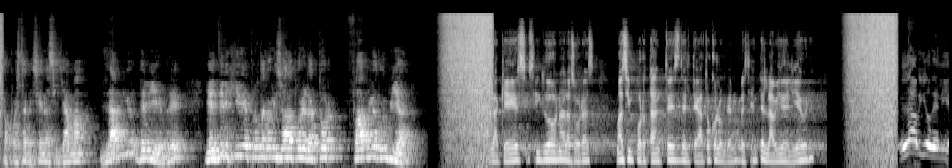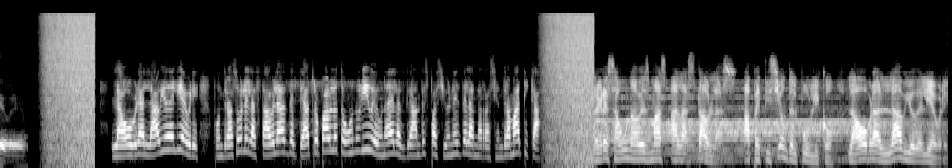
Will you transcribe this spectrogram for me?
Esta puesta en escena se llama Labio de Liebre y es dirigida y protagonizada por el actor Fabio Rubiano. La que es sin duda una de las obras más importantes del teatro colombiano reciente, Labio de Liebre. Labio de Liebre. La obra Labio de Liebre pondrá sobre las tablas del Teatro Pablo Tobón Uribe una de las grandes pasiones de la narración dramática. Regresa una vez más a las tablas, a petición del público, la obra Labio de Liebre.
